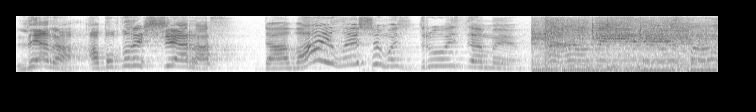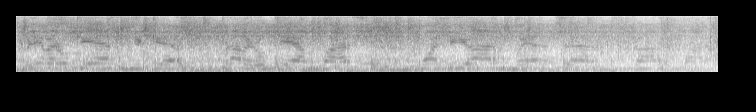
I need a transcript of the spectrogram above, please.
Лера, а повтори ще раз! Давай лишимось друзями. Сникерс, в правой руке Марс. Мой пиар менеджер. Карл Маркс.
